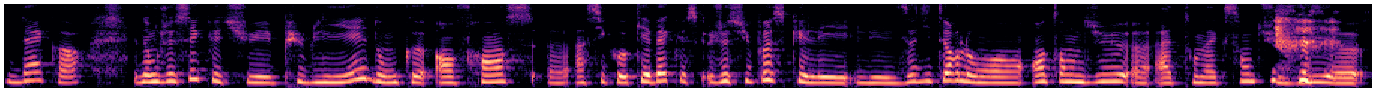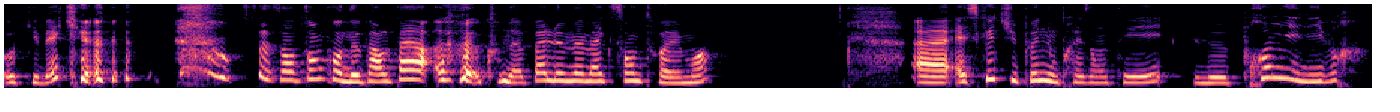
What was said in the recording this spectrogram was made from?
D'accord. Donc je sais que tu es publié donc euh, en France euh, ainsi qu'au Québec parce que je suppose que les, les auditeurs l'ont entendu euh, à ton accent, tu vis au Québec. Ça s'entend qu'on ne parle pas, qu'on n'a pas le même accent toi et moi. Est-ce que tu peux nous présenter le premier livre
